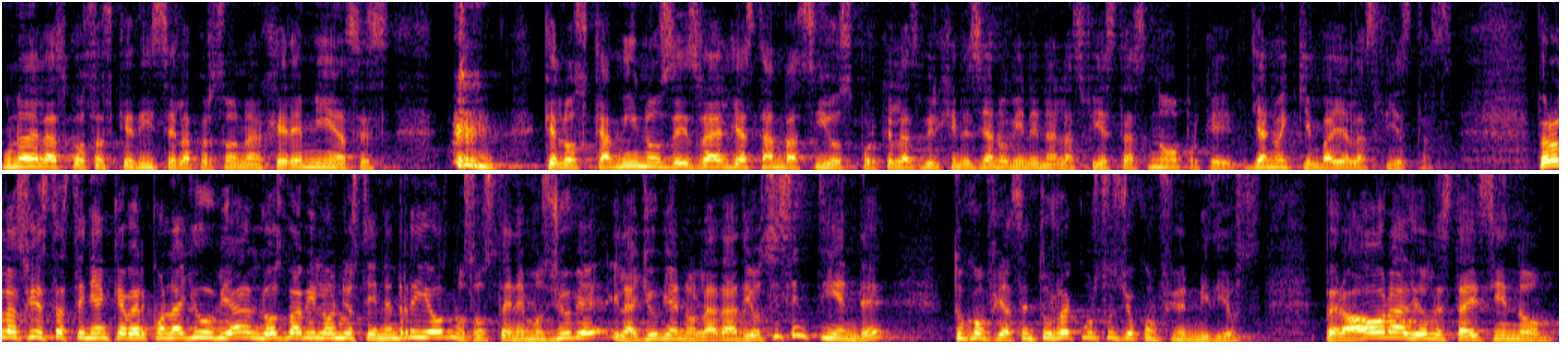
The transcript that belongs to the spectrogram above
una de las cosas que dice la persona Jeremías es que los caminos de Israel ya están vacíos porque las vírgenes ya no vienen a las fiestas. No, porque ya no hay quien vaya a las fiestas. Pero las fiestas tenían que ver con la lluvia. Los babilonios tienen ríos, nosotros tenemos lluvia y la lluvia nos la da Dios. Si se entiende, tú confías en tus recursos, yo confío en mi Dios. Pero ahora Dios le está diciendo,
